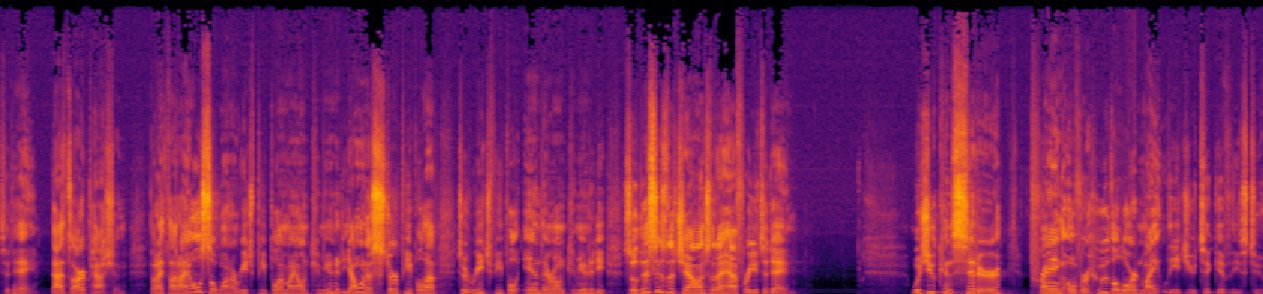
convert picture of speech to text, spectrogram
today. That's our passion. But I thought I also want to reach people in my own community. I want to stir people up to reach people in their own community. So, this is the challenge that I have for you today. Would you consider praying over who the Lord might lead you to give these to?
